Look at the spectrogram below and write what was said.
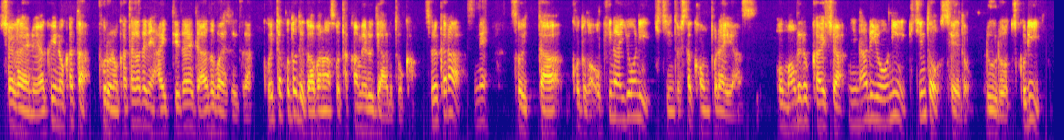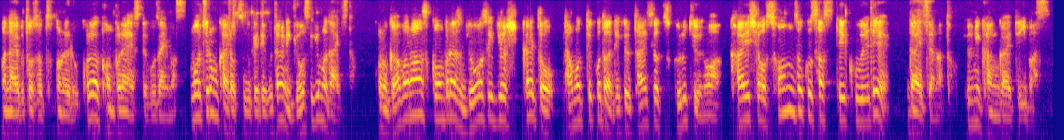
社外の役員の方プロの方々に入っていただいてアドバイスをいただく。こういったことでガバナンスを高めるであるとかそれからですねそういったことが起きないようにきちんとしたコンプライアンス。を守れる会社になるようにきちんと制度ルールを作り、ま、内部統制を整える。これがコンプライアンスでございます。もちろん会社を続けていくために業績も大事と。このガバナンスコンプライアンス業績をしっかりと保っていくことができる体制を作るというのは会社を存続させていく上で大事だなというふうに考えています。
